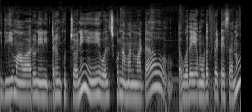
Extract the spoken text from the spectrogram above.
ఇది మా వారు నేను ఇద్దరం కూర్చొని ఒలుచుకున్నాం అనమాట ఉదయం ఉడకపెట్టేశాను.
